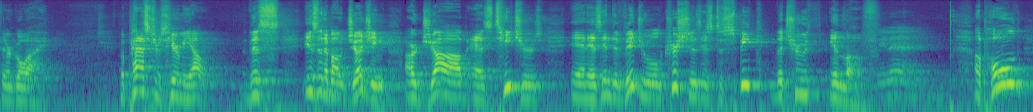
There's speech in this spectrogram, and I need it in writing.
there go I. But pastors, hear me out. This isn't about judging. Our job as teachers and as individual Christians is to speak the truth in love. Amen. Uphold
